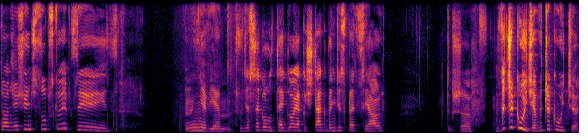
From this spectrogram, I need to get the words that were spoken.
110 subskrypcji. Nie wiem, 20 lutego jakoś tak będzie specjal. Także wyczekujcie, wyczekujcie.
